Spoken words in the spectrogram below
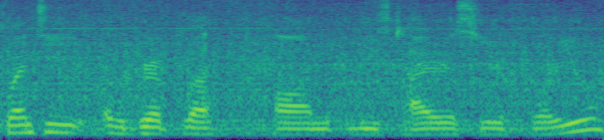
Plenty of grip left on these tires here for you.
